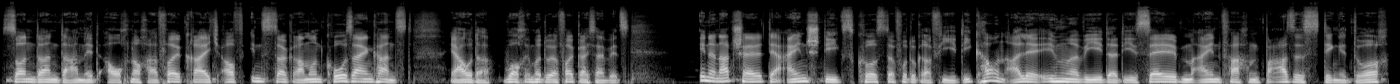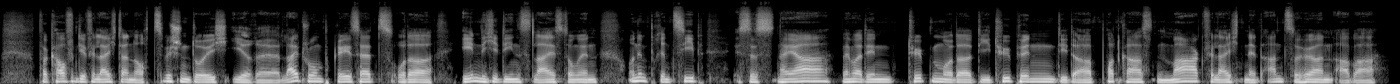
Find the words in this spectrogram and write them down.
sondern damit auch noch erfolgreich auf Instagram und Co sein kannst. Ja, oder wo auch immer du erfolgreich sein willst. In a nutshell, der Einstiegskurs der Fotografie. Die kauen alle immer wieder dieselben einfachen Basisdinge durch, verkaufen dir vielleicht dann noch zwischendurch ihre Lightroom-Presets oder ähnliche Dienstleistungen. Und im Prinzip ist es, naja, wenn man den Typen oder die Typin, die da podcasten mag, vielleicht nett anzuhören, aber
